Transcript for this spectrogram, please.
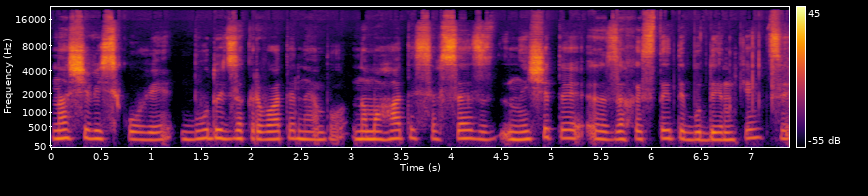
наші військові будуть закривати небо, намагатися все знищити, е, захистити будинки, це,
